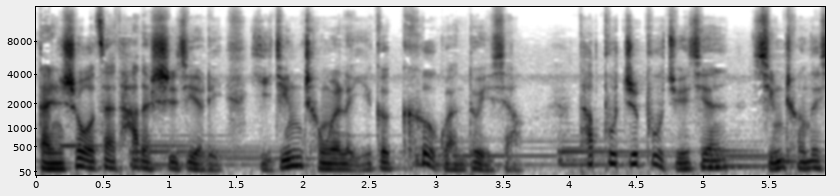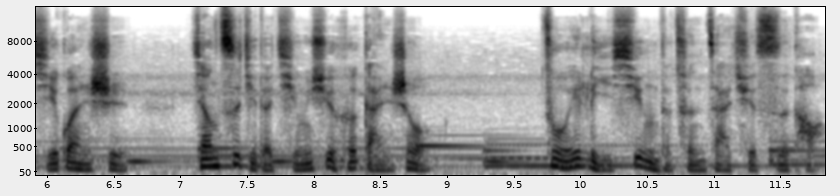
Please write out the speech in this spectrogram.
感受在他的世界里已经成为了一个客观对象。他不知不觉间形成的习惯是，将自己的情绪和感受作为理性的存在去思考。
